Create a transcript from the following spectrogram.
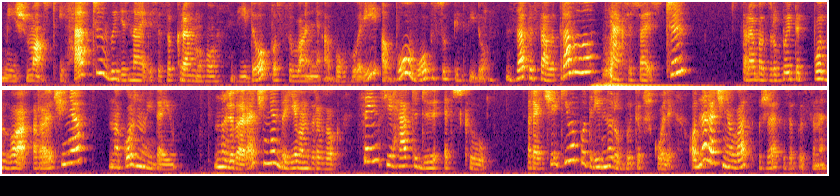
між must і have to ви дізнаєтеся з окремого відео, посилання або вгорі, або в опису під відео. Записали правило exercise 2. Треба зробити по два речення на кожну ідею. Нульове речення дає вам зразок. Things you have to do at school. Речі, які вам потрібно робити в школі. Одне речення у вас вже записане.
